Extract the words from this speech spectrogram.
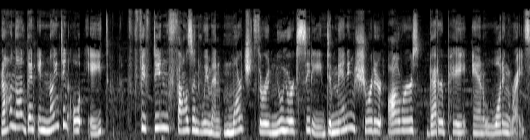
然后呢，then in 1908。15,000 women marched through New York City demanding shorter hours, better pay, and voting rights。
